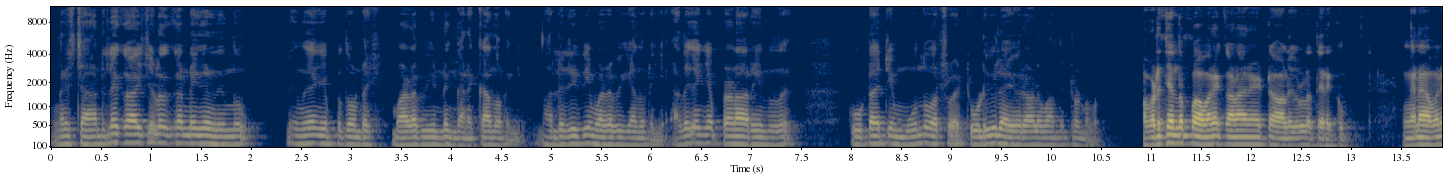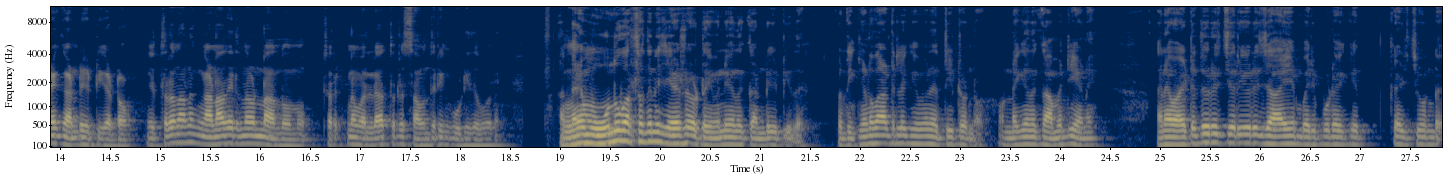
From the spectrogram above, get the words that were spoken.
അങ്ങനെ സ്റ്റാൻഡിലെ കാഴ്ചകളൊക്കെ കണ്ടെങ്കിൽ നിന്നു. നിന്ന് കഴിഞ്ഞപ്പോൾ തോണ്ടേ മഴ വീണ്ടും കനക്കാൻ തുടങ്ങി. നല്ല രീതിയിൽ മഴ പെയ്യാൻ തുടങ്ങി. അത് കഴിഞ്ഞപ്പോഴാണ് അറിയുന്നത് കൂട്ടാറ്റി മൂന്ന് വർഷമായിട്ട് ഒളിവിലായ ഒരാൾ വന്നിട്ടുണ്ടെന്ന് അവിടെ ചെന്നപ്പോൾ അവനെ കാണാനായിട്ട് ആളുകളുടെ തിരക്കും. അങ്ങനെ അവനെ കണ്ടു കിട്ടി കേട്ടോ. ഇത്ര നാളും കാണാതിരുന്നതുകൊണ്ടാണെന്ന് തോന്നുന്നു. ചെറുക്കന് വല്ലാത്തൊരു സൗന്ദര്യം കൂടിയതുപോലെ അങ്ങനെ മൂന്ന് വർഷത്തിന് ശേഷം കേട്ടോ ഇവനെ ഒന്ന് കണ്ടു കിട്ടിയത്. അപ്പോൾ നിങ്ങളുടെ നാട്ടിലൊക്കെ ഇവൻ എത്തിയിട്ടുണ്ടോ? ഉണ്ടെങ്കിൽ ഒന്ന് കമന്റ് ചെയ്യണേ. അങ്ങനെ വൈകിട്ടത്തെ ഒരു ചെറിയൊരു ചായയും പരിപ്പൂടെയൊക്കെ കഴിച്ചുകൊണ്ട്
